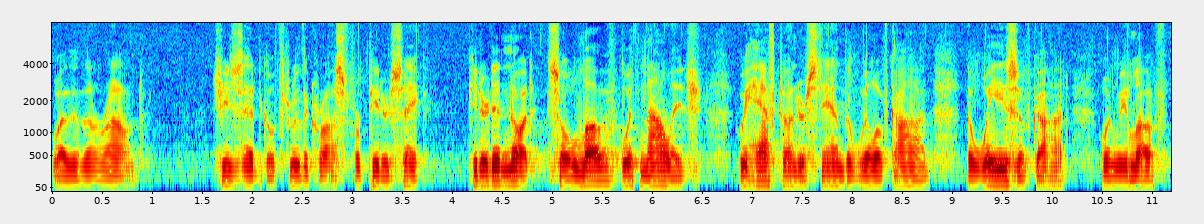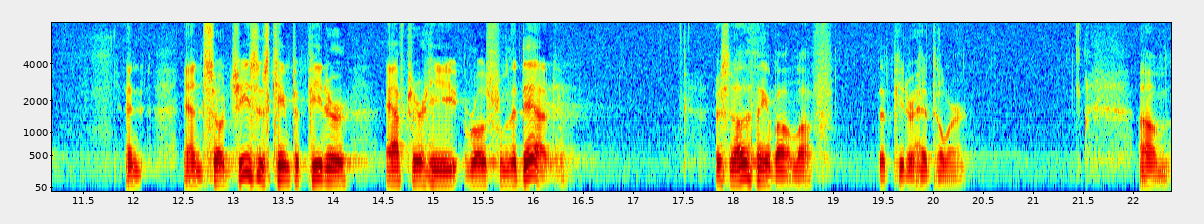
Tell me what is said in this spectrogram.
rather than around. Jesus had to go through the cross for Peter's sake. Peter didn't know it. So, love with knowledge. We have to understand the will of God, the ways of God when we love. And, and so, Jesus came to Peter after he rose from the dead. There's another thing about love that Peter had to learn. Um,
